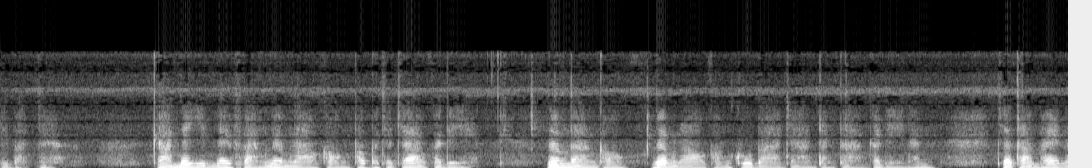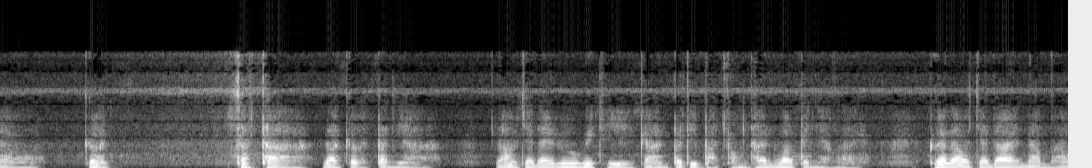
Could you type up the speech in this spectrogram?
ฏิบัตินยการได้ยินได้ฟังเรื่องราวของพระพุทธเจ้าก็ดี เรื่องราวของเรื่องราวของครูบาอาจารย์ต่างๆ ก็ดีนั้น จะทำให้เราเกิดศรัทธาและเกิดปัญญา เราจะได้รู้วิธีการปฏิบัติของท่านว่าเป็นอย่างไร เพื่อเราจะได้นำเอา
